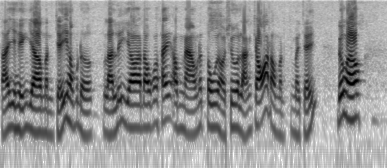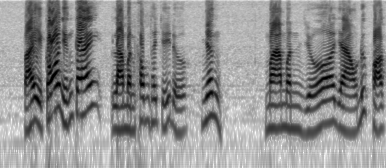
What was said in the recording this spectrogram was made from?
tại vì hiện giờ mình chỉ không được là lý do đâu có thấy ông nào nó tôi hồi xưa là ăn chó đâu mình mà chỉ, đúng không? Tại vì có những cái là mình không thể chỉ được, nhưng mà mình dựa vào đức phật,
